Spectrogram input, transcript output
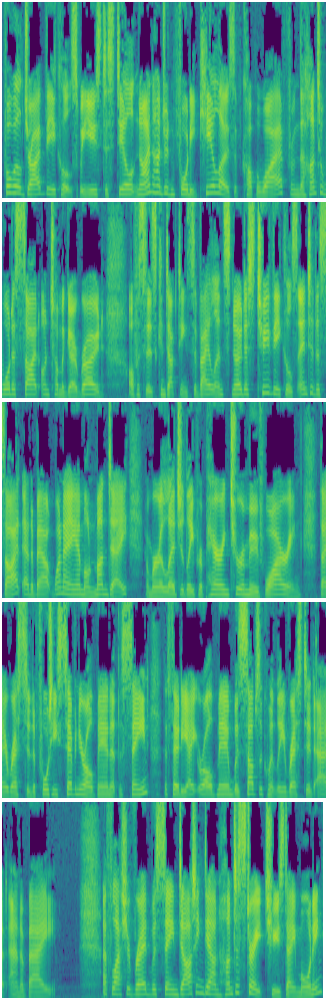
four wheel drive vehicles were used to steal 940 kilos of copper wire from the Hunter Water site on Tomago Road. Officers conducting surveillance noticed two vehicles enter the site at about 1am on Monday and were allegedly preparing to remove wiring. They arrested a 47 year old man at the scene. A 38 year old man was subsequently arrested at Anna Bay. A flash of red was seen darting down Hunter Street Tuesday morning,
